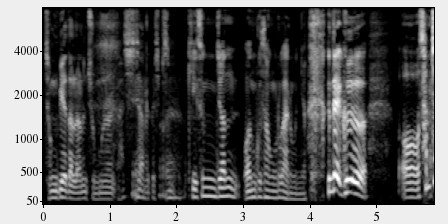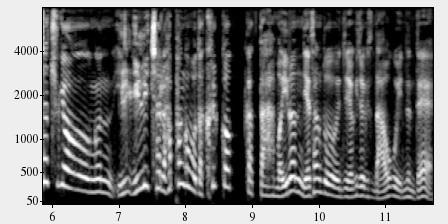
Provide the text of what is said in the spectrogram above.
정비해 달라는 주문을 하시지 예. 않을까 싶습니다. 예. 기승전 원구성으로 가는군요. 근데 그 어, 3차 추경은 1, 1 2차를 합한 것보다 클 것 같다. 뭐 이런 예상도 이제 여기저기서 나오고 있는데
